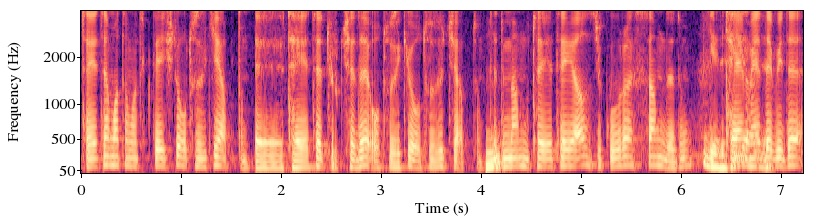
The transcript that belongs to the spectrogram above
TYT matematikte işte 32 yaptım. Ee, TYT Türkçe'de 32-33 yaptım. Dedim ben bu TYT'yi azıcık uğraşsam dedim. Gerisi TM'de bir de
